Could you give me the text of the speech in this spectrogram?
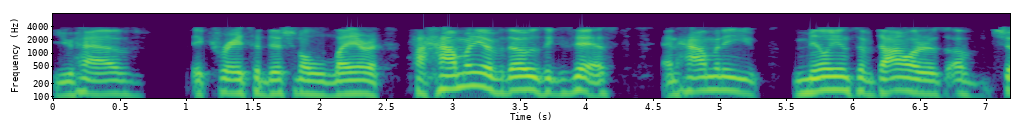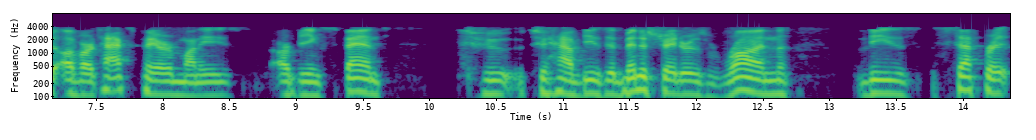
you have it creates additional layer. How many of those exist, and how many millions of dollars of of our taxpayer monies are being spent to to have these administrators run these separate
